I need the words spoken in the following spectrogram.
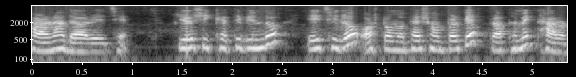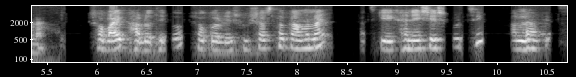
ধারণা দেওয়া রয়েছে। প্রিয় শিক্ষার্থীবৃন্দ, এই ছিল অষ্টম অধ্যায় সম্পর্কে প্রাথমিক ধারণা। সবাই ভালো থেকো, সকলের সুস্বাস্থ্য কামনায় আজকে এখানেই শেষ করছি। আল্লাহ হাফেজ।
